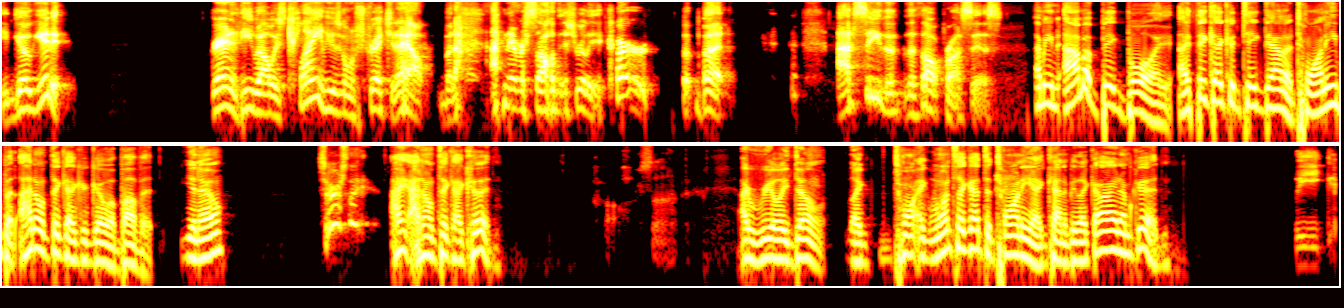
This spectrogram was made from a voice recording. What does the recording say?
he'd go get it. Granted, he would always claim he was going to stretch it out, but I, I never saw this really occur. But, but I see the, the thought process. I mean, I'm a big boy. I think I could take down a 20, but I don't think I could go above it. You know, Seriously? I, I don't think I could. Oh, son. I really don't. Like, 20, once I got to 20, I'd kind of be like, all right, I'm good. Weak.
